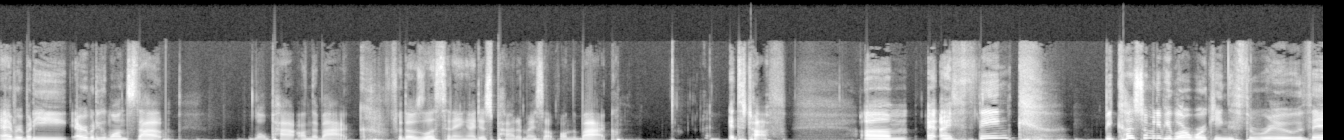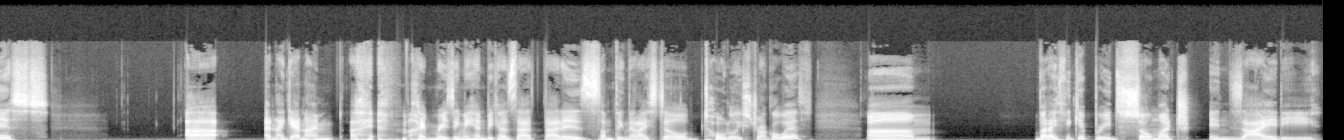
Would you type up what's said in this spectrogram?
everybody everybody wants that little pat on the back. For those listening, I just patted myself on the back. It's tough. Um and I think because so many people are working through this uh and again I'm I'm raising my hand because that that is something that I still totally struggle with. Um but I think it breeds so much anxiety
